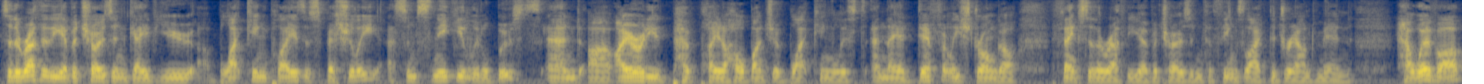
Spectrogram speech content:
So the Wrath of the Everchosen gave you uh, Blight King players, especially uh, some sneaky little boosts, and uh, I already have played a whole bunch of Blight King lists, and they are definitely stronger thanks to the Wrath of the Everchosen for things like the Drowned Men. However,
